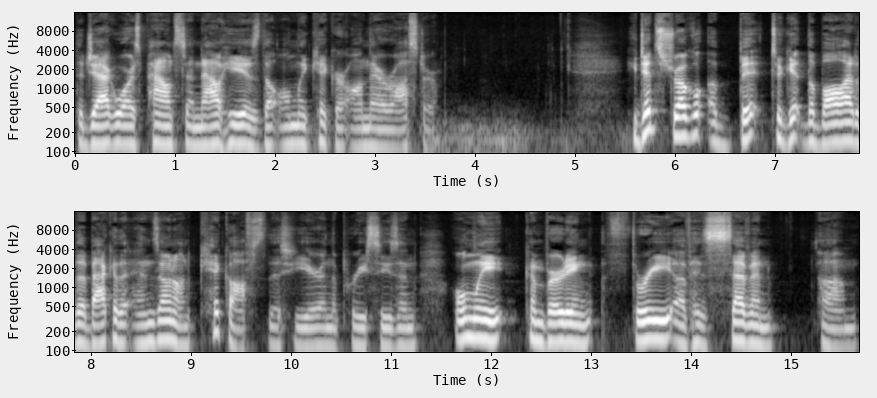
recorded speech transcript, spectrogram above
The Jaguars pounced, and now he is the only kicker on their roster. He did struggle a bit to get the ball out of the back of the end zone on kickoffs this year in the preseason, only converting three of his seven um,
